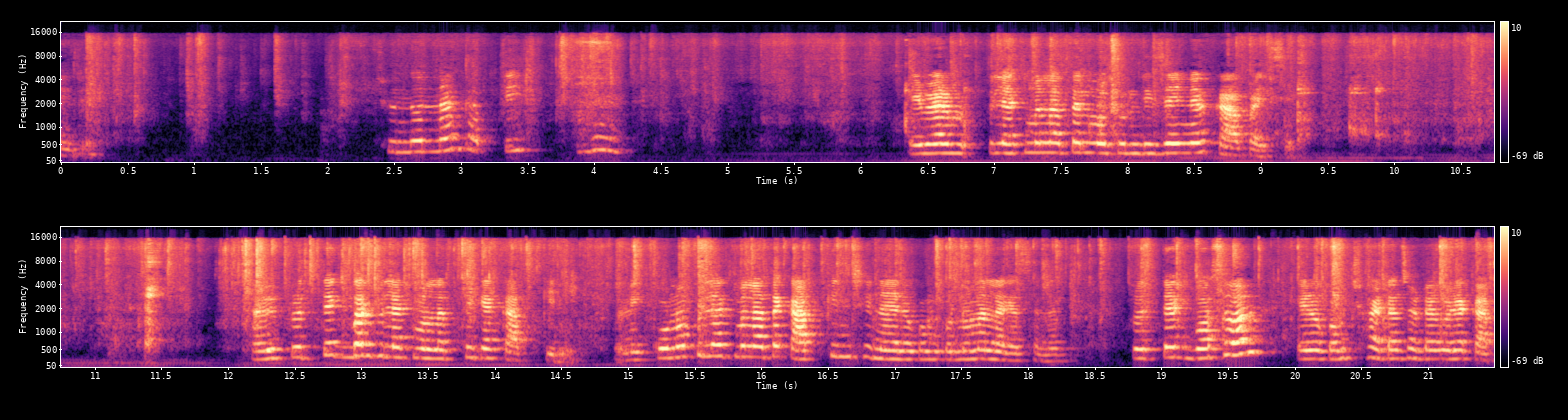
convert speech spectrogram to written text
এই যে। সুন্দর না কাপটি এবার প্লেট মেলাতে নতুন ডিজাইনের কাপ আইছে। আমি প্রত্যেকবার ফিলাক মেলার থেকে কাপ কিনি। মানে কোনো ফিলাক মেলাতে কাপ কিনছি না এরকম কোনো মেলা গেছে না। প্রত্যেক বছর এরকম ছয়টা ছয়টা করে কাপ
